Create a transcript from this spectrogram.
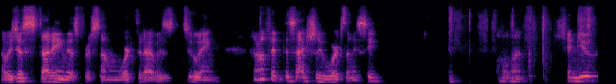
I was just studying this for some work that I was doing. I don't know if it, this actually works. Let me see. Hold on. Can you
